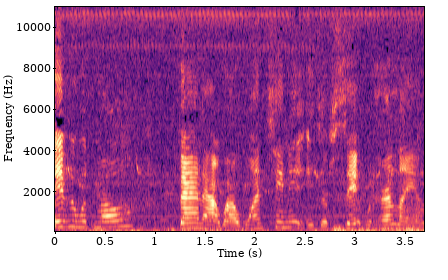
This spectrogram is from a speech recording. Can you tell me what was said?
Living with mo, find out why one tenant is upset with her landlord.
